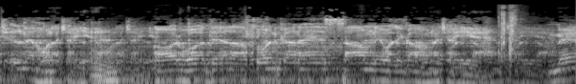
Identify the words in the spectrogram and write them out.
दिल में होना चाहिए। और वो दिल आपको उनका नहीं, सामने वाले का होना चाहिए। मैं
